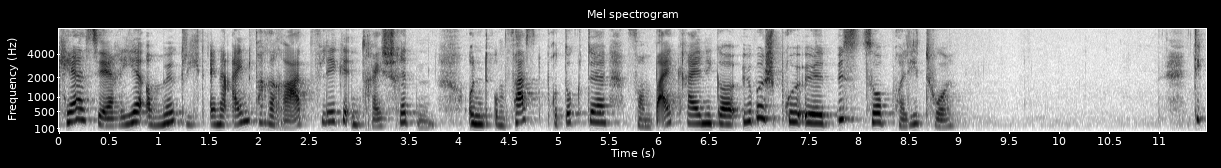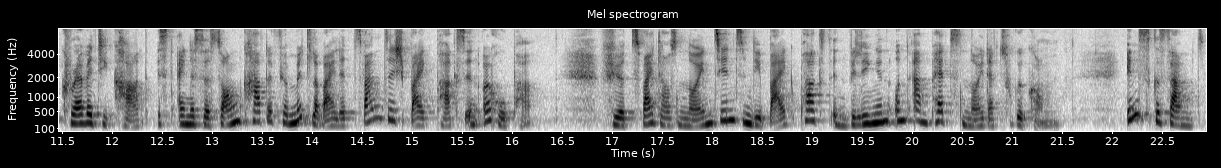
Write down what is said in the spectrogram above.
Care Serie ermöglicht eine einfache Radpflege in drei Schritten und umfasst Produkte vom Bikereiniger über Sprühöl bis zur Politur. Die Gravity Card ist eine Saisonkarte für mittlerweile 20 Bikeparks in Europa. Für 2019 sind die Bikeparks in Willingen und am Petzen neu dazugekommen. Insgesamt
